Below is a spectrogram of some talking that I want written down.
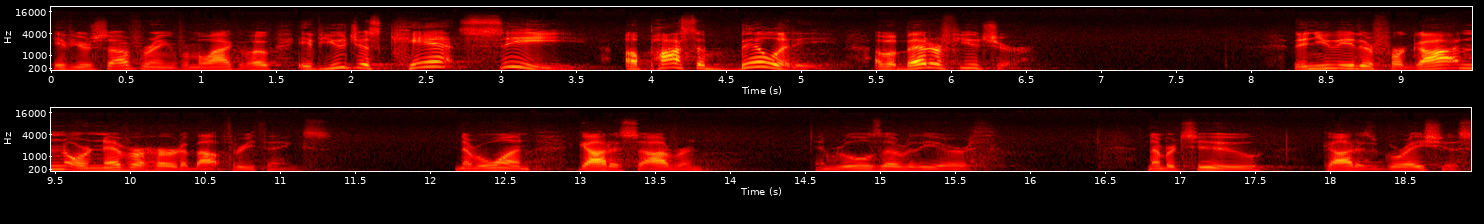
if you're suffering from a lack of hope, if you just can't see a possibility of a better future, then you've either forgotten or never heard about three things. Number one, God is sovereign and rules over the earth. Number two, God is gracious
